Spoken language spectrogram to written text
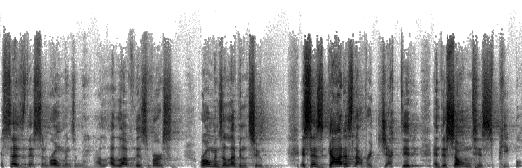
It says this in Romans, man, I, I love this verse, Romans 11 2. It says, God has not rejected and disowned his people,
